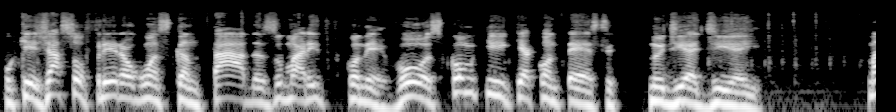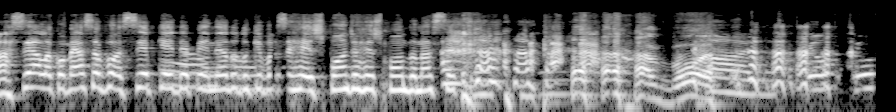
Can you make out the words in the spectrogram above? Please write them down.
porque já sofreram algumas cantadas, o marido ficou nervoso. Como que, que acontece no dia a dia aí? Marcela, começa você, porque aí dependendo do que você responde, eu respondo na sequência. Boa! Olha, eu, eu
